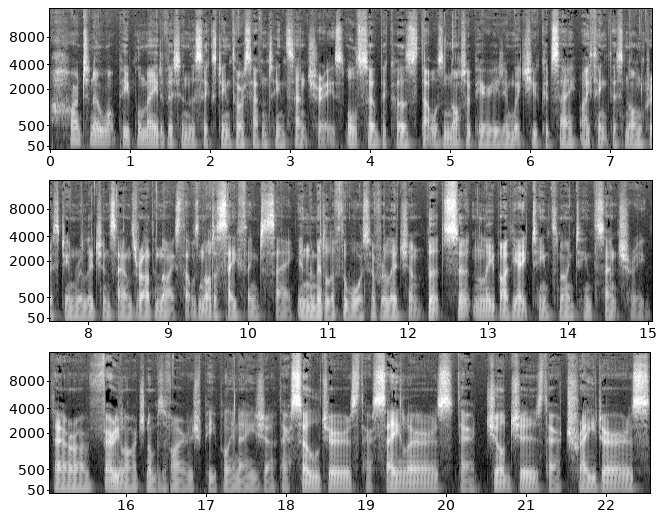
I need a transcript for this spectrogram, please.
hard to know what people made of it in the 16th or 17th centuries, also because that was not a period in which you could say, I think this non Christian religion sounds rather nice. That was not a safe thing to say in the middle of the wars of religion. But certainly by the 18th, 19th century, there are very large numbers of Irish people in Asia. They're soldiers, they're sailors, they're judges, they're traders.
